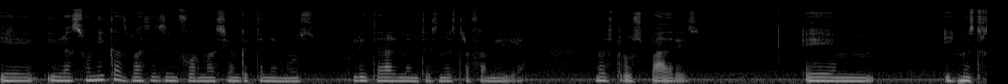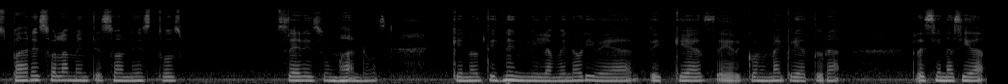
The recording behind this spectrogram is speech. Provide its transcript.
Eh, y las únicas bases de información que tenemos literalmente es nuestra familia, nuestros padres. Em, y nuestros padres solamente son estos seres humanos que no tienen ni la menor idea de qué hacer con una criatura recién nacida,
